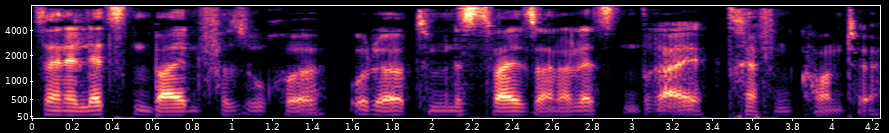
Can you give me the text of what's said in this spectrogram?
seine letzten beiden Versuche oder zumindest zwei seiner letzten drei treffen konnte.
